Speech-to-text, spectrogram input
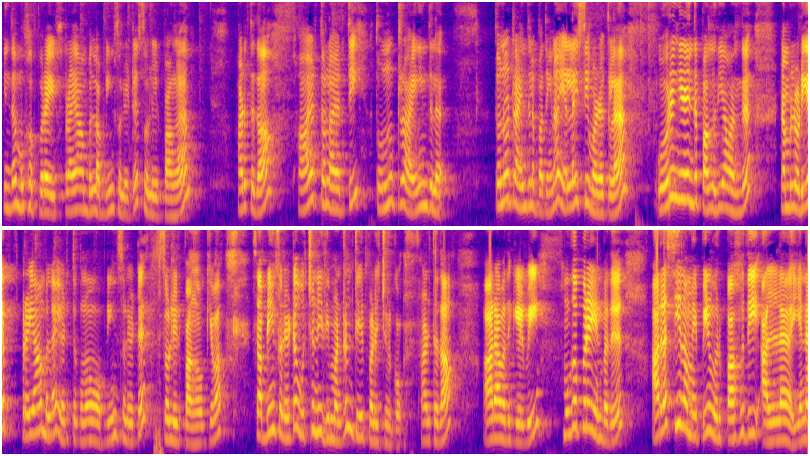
இந்த முகப்புரை பிரயாம்பிள் அப்படின்னு சொல்லிட்டு சொல்லியிருப்பாங்க அடுத்ததாக ஆயிரத்தி தொள்ளாயிரத்தி தொண்ணூற்று ஐந்தில் தொண்ணூற்றி ஐந்தில் பார்த்தீங்கன்னா எல்ஐசி வழக்கில் ஒருங்கிணைந்த பகுதியாக வந்து நம்மளுடைய பிரயாம்பிளை எடுத்துக்கணும் அப்படின்னு சொல்லிட்டு சொல்லியிருப்பாங்க ஓகேவா? ஸோ அப்படின்னு சொல்லிட்டு உச்சநீதிமன்றம் தீர்ப்பளிச்சிருக்கும். அடுத்ததா ஆறாவது கேள்வி. முகப்புரை என்பது அரசியல் அமைப்பின் ஒரு பகுதி அல்ல என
